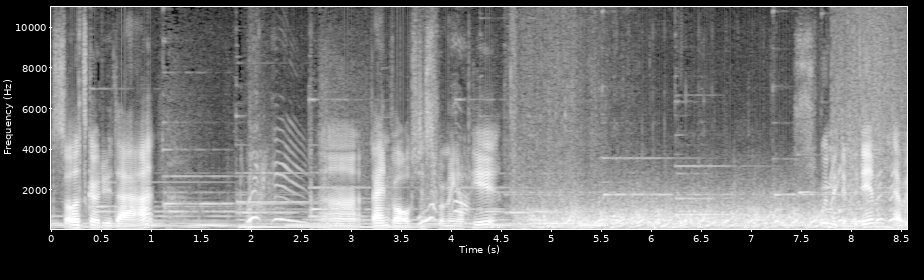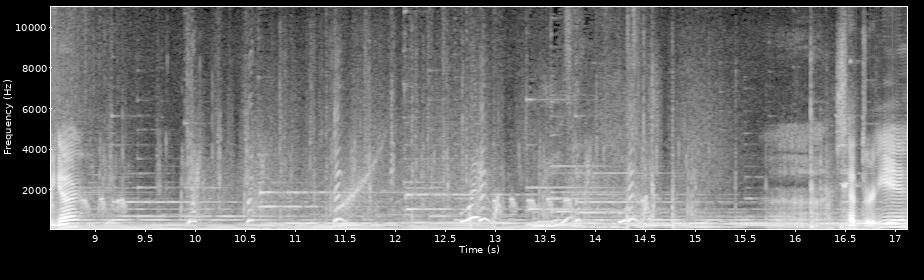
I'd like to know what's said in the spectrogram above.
so let's go do that. Uh, that involves just swimming up here. Swimmy dimmy dim, there we go. Uh, let's head through here.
